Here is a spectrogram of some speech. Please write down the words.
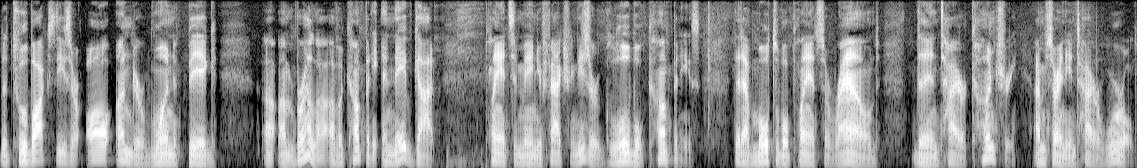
the toolbox. These are all under one big uh, umbrella of a company, and they've got plants in manufacturing. These are global companies that have multiple plants around the entire country. I'm sorry, the entire world.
